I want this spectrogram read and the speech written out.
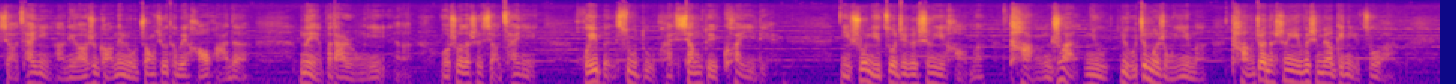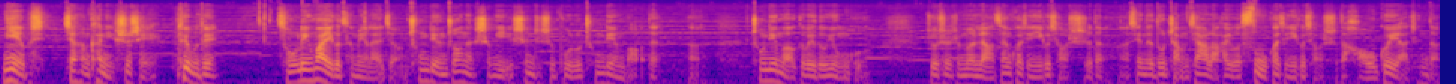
小餐饮哈，你要是搞那种装修特别豪华的，那也不大容易啊。我说的是小餐饮，回本速度还相对快一点。你说你做这个生意好吗？躺赚有有这么容易吗？躺赚的生意为什么要给你做啊？你也不想想看你是谁，对不对？从另外一个层面来讲，充电桩的生意甚至是不如充电宝的啊！充电宝各位都用过，就是什么两三块钱一个小时的啊，现在都涨价了，还有四五块钱一个小时的，好贵啊！真的，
